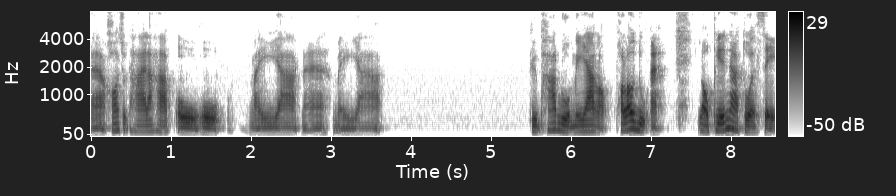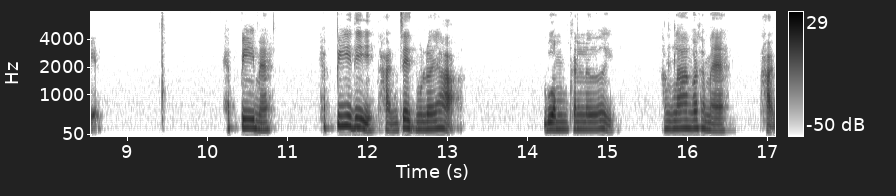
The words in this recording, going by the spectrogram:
อ่าข้อสุดท้ายแล้วครับ โอ้โหไม่ยากนะ ไม่ยาก คือภาพรวมไม่ยากหรอกเพราะเราดูอะ เราพิจารณาตัวเศษแฮปปี้ไหมแฮปปี้ดิฐานเจ็ดหมดเลยอะรวมกันเลย ข้างล่างก็ทำไมฐาน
